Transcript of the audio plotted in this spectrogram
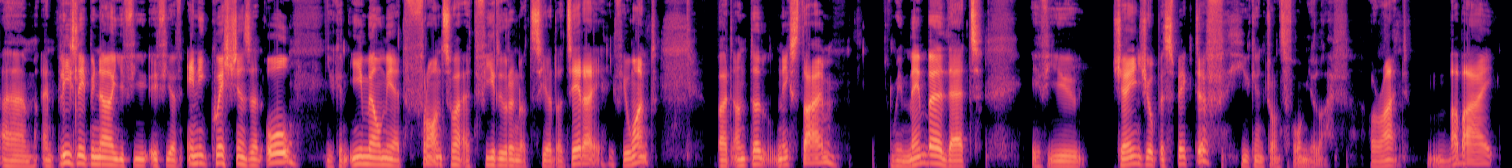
um, and please let me know if you if you have any questions at all. You can email me at francois at vierdoring.co.za if you want. But until next time, remember that if you change your perspective, you can transform your life. All right. Bye bye.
